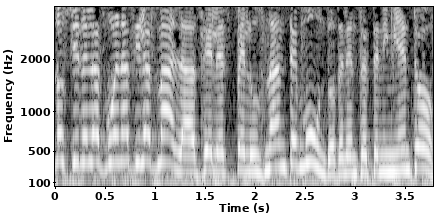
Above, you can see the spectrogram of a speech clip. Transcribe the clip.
nos tiene las buenas y las malas del espeluznante mundo del entretenimiento.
